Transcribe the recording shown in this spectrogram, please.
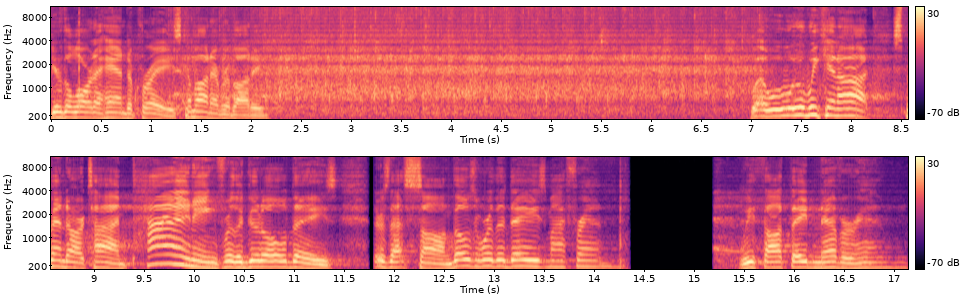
Give the Lord a hand of praise. Come on, everybody. Well, we cannot spend our time pining for the good old days. There's that song. Those were the days, my friend. We thought they'd never end.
